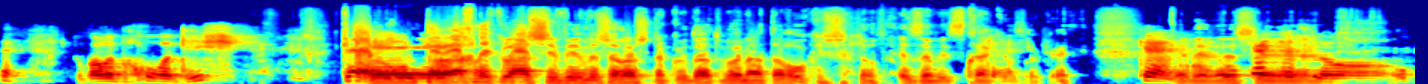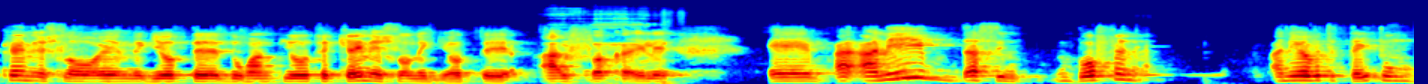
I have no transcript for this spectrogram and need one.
מדובר בבחור רגיש. כן, הוא אה, טרח לקלוע 73 נקודות בעונת הרוקי שלו באיזה משחק אז אוקיי. כן, כן הוא כן יש לו אה, נגיעות אה, דורנטיות וכן יש לו נגיעות אלפא כאלה. אני, דסי, באופן, אני אוהבת את טייטום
